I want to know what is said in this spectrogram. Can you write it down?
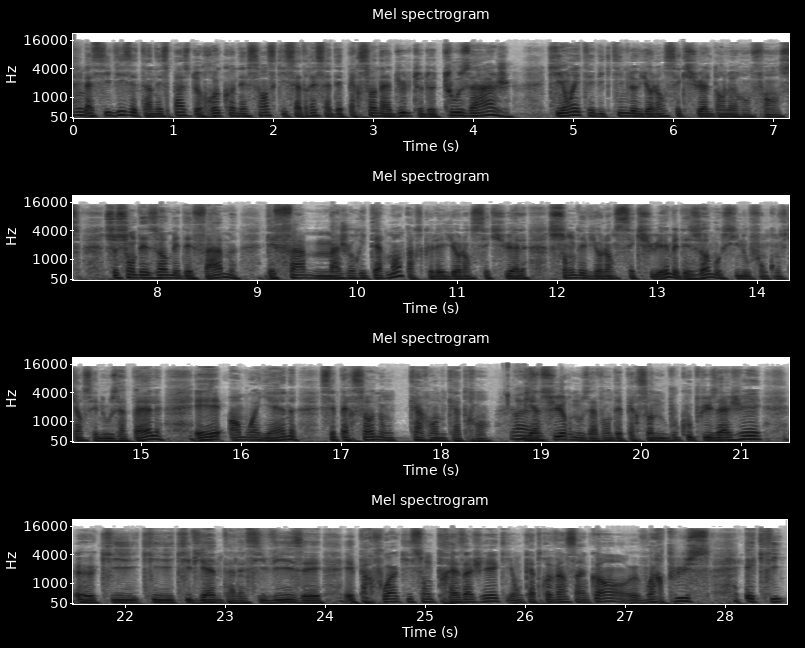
Mmh. La Civise est un espace de reconnaissance qui s'adresse à des personnes adultes de tous âges qui ont été victimes de violences sexuelles dans leur enfance. Ce sont des hommes et des femmes, des femmes majoritairement parce que les violences sexuelles sont des violences sexuées, mais des hommes aussi nous font confiance et nous appellent. Et en moyenne, ces personnes ont 44 ans. Bien sûr, nous avons des personnes beaucoup plus âgées euh, qui, qui, qui viennent à la Civise et, et parfois qui sont très âgées, qui ont 85 ans, euh, voire plus, et qui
